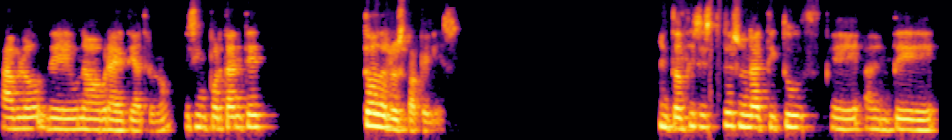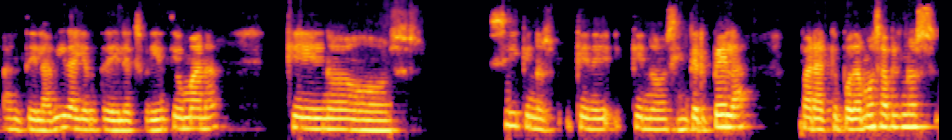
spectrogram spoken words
hablo de una obra de teatro, ¿no? Es importante todos los papeles. Entonces, esto es una actitud eh, ante, ante la vida y ante la experiencia humana que nos, sí, que nos, que, que nos interpela para que podamos abrirnos,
